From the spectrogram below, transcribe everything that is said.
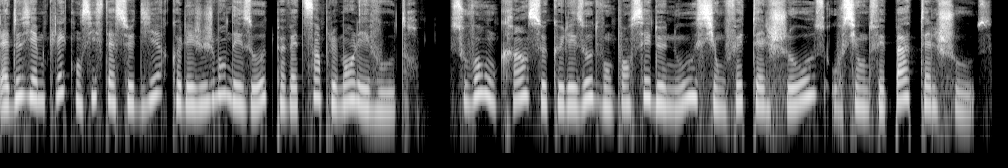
La deuxième clé consiste à se dire que les jugements des autres peuvent être simplement les vôtres. Souvent on craint ce que les autres vont penser de nous si on fait telle chose ou si on ne fait pas telle chose.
